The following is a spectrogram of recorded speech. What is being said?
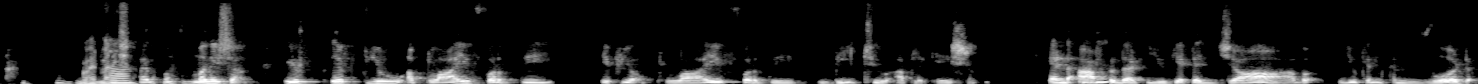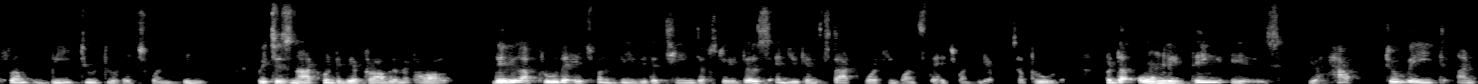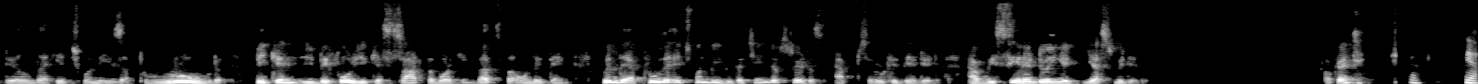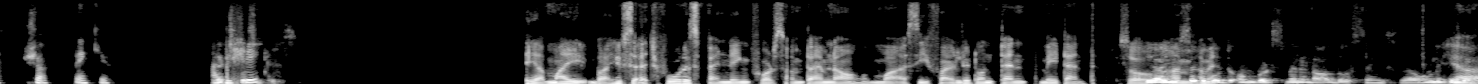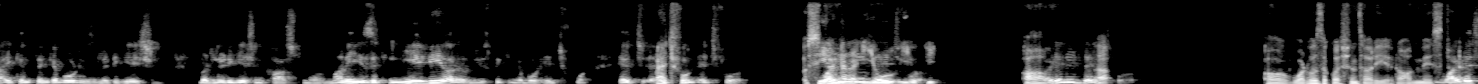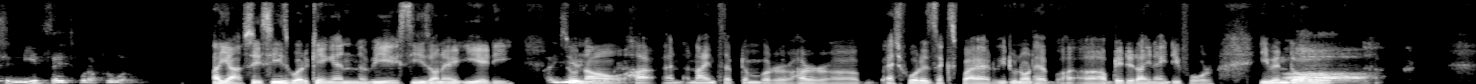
Go ahead, Uh, Manisha. Uh, Manisha, if if you apply for the if you apply for the B2 application and mhm. after that you get a job, you can convert from B2 to H1B, which is not going to be a problem at all. They will approve the H1B with a change of status and you can start working once the H1B is approved. But the only thing is you have to wait until the H1 is approved becan- before you can start the working. That's the only thing. Will they approve the H1B with a change of status? Absolutely, they did. Have we seen it doing it? Yes, we did. Okay, Sure. Yeah, sure. Thank you. next Abhishek, please. Yeah, my wife's H4 is pending for some time now. My, she filed it on 10th, May 10th. So Yeah, you I'm, said I mean, about the ombudsman and all those things. The only thing that I can think about is litigation, but litigation costs more money. Is it EAD or are you speaking about H4, H, H4. H1, H4? See, Why under you you, you, H4? Why do you need the uh, H4? oh, what was the question? Sorry, I all missed Why it. does she need H4 approval? Uh, yeah, she she's working and we she's on a EAD. A So now okay. her and 9th September her uh, H4 is expired. We do not have uh, uh, updated I-94, even though Ah,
